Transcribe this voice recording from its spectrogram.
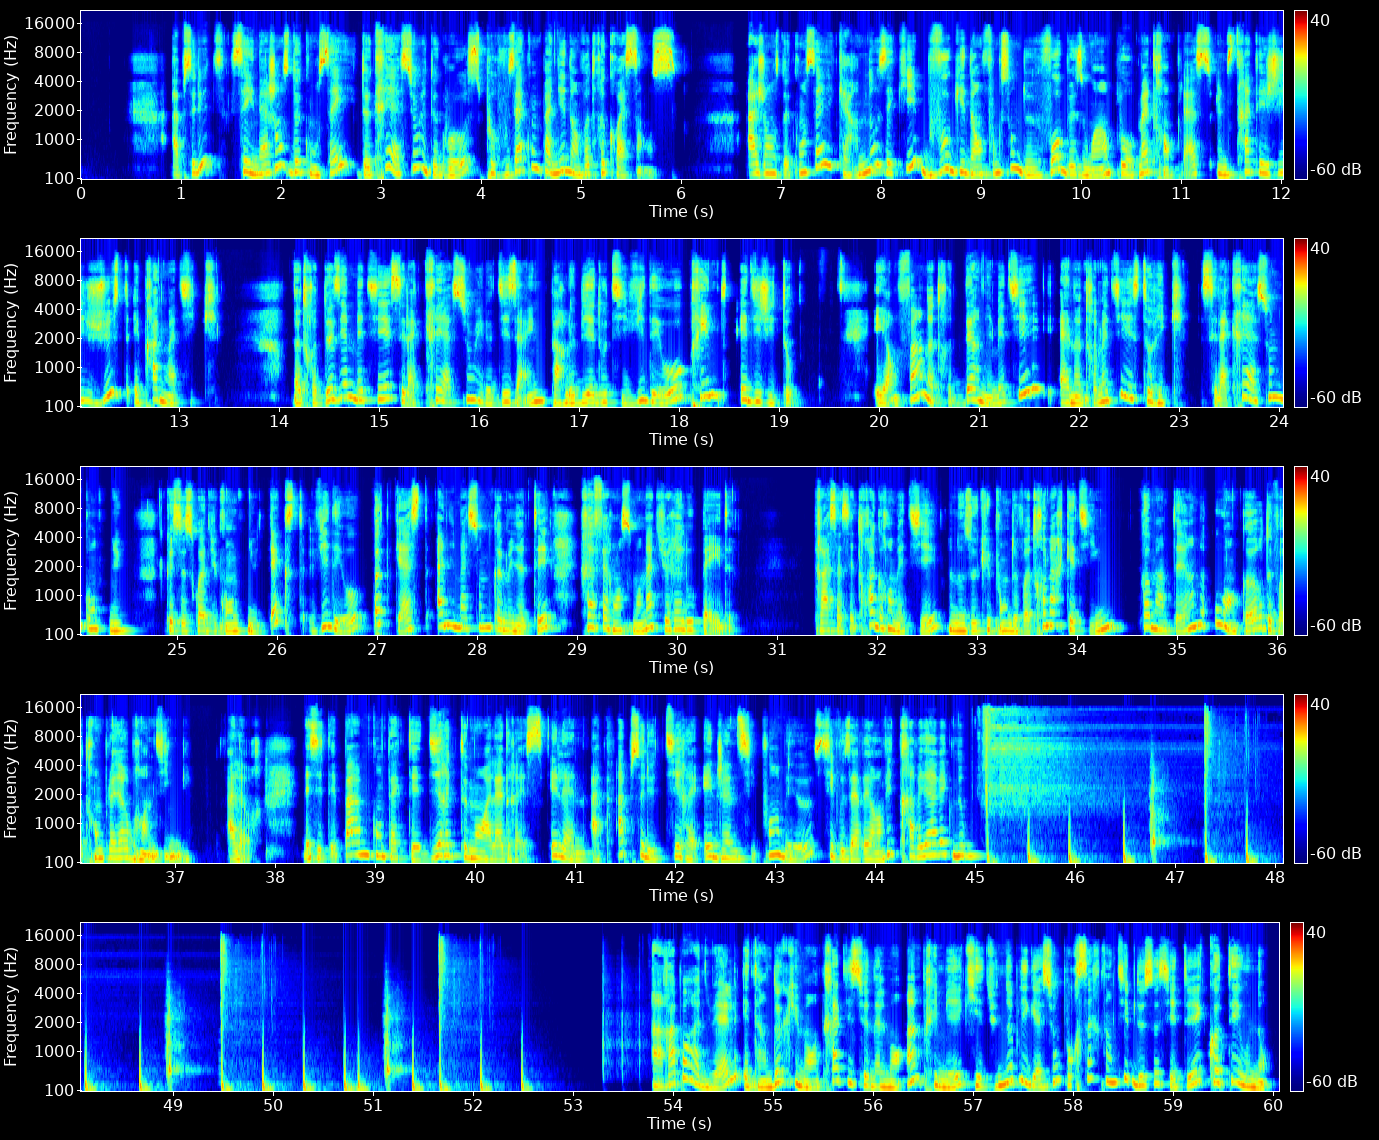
Absolute, c'est une agence de conseil, de création et de growth pour vous accompagner dans votre croissance. Agence de conseil car nos équipes vous guident en fonction de vos besoins pour mettre en place une stratégie juste et pragmatique. Notre deuxième métier, c'est la création et le design par le biais d'outils vidéo, print et digitaux. Et enfin, notre dernier métier est notre métier historique. C'est la création de contenu. Que ce soit du contenu texte, vidéo, podcast, animation de communauté, référencement naturel ou paid. Grâce à ces trois grands métiers, nous nous occupons de votre marketing, comme interne ou encore de votre employeur branding. Alors, n'hésitez pas à me contacter directement à l'adresse hélène at absolute-agency.be si vous avez envie de travailler avec nous. Rapport annuel est un document traditionnellement imprimé qui est une obligation pour certains types de sociétés, cotées ou non.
